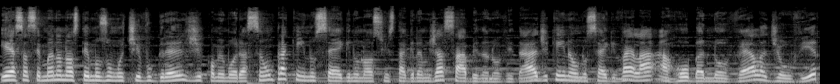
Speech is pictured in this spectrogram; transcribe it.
E essa semana nós temos um motivo grande de comemoração. Para quem nos segue no nosso Instagram já sabe da novidade. Quem não nos segue, vai lá, arroba novela de ouvir.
